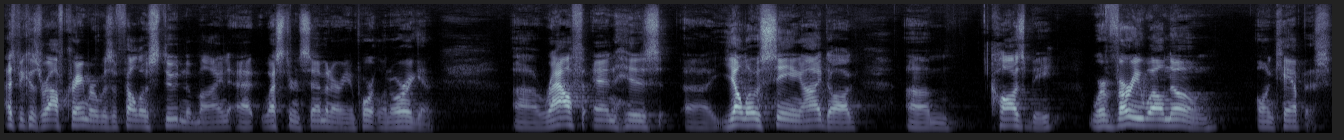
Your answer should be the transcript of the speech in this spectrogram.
That's because Ralph Kramer was a fellow student of mine at Western Seminary in Portland, Oregon. Uh, Ralph and his uh, yellow seeing eye dog, um, Cosby, were very well known on campus.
